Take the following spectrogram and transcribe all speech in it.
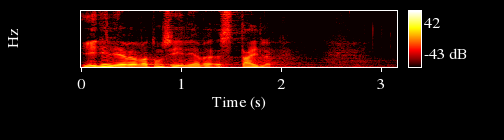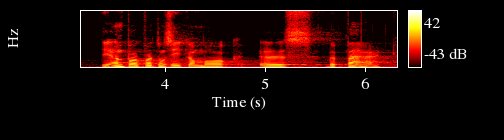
Hierdie lewe wat ons hier lewe is tydelik. Die impak wat ons hier kan maak is beperk,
